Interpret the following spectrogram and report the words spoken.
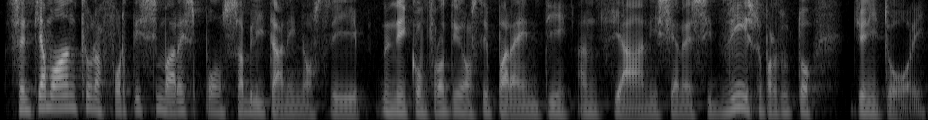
sentiamo anche una fortissima responsabilità nei, nostri, nei confronti dei nostri parenti anziani, siano essi zii, soprattutto genitori.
